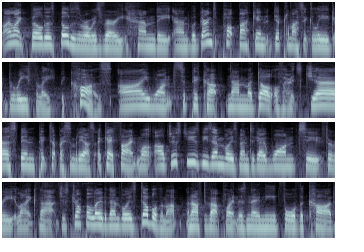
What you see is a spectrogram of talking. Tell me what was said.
I like builders. Builders are always very handy. And we're going to pop back in Diplomatic League briefly because I want to pick up Nan Madol, although it's just been picked up by somebody else. Okay, fine. Well, I'll just use these envoys then to go one, two, three, like that. Just drop a load of envoys, double them up, and after that point, there's no need for the card,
